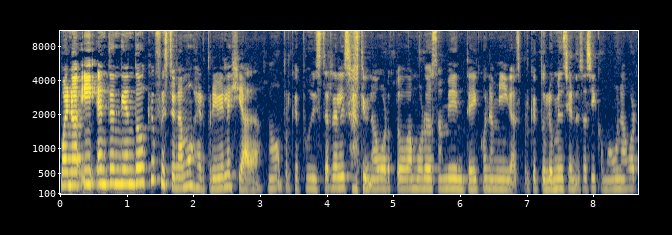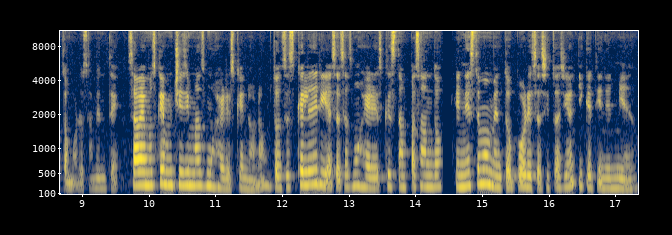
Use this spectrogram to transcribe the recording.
Bueno, y entendiendo que fuiste una mujer privilegiada, ¿no? Porque pudiste realizarte un aborto amorosamente y con amigas, porque tú lo mencionas así como un aborto amorosamente. Sabemos que hay muchísimas mujeres que no, ¿no? Entonces, ¿qué le dirías a esas mujeres que están pasando en este momento por esa situación y que tienen miedo?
